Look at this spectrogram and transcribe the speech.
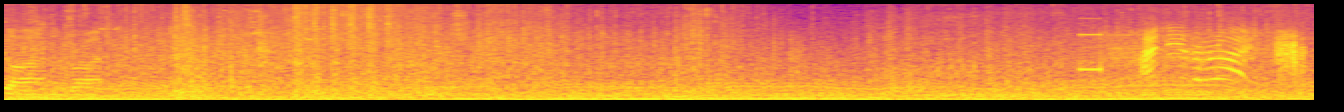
Guy on the right. I need a ride!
